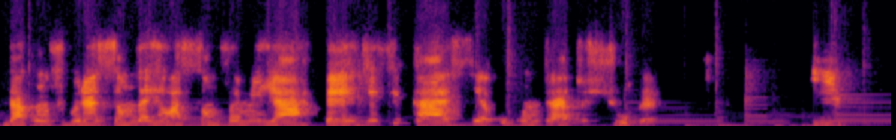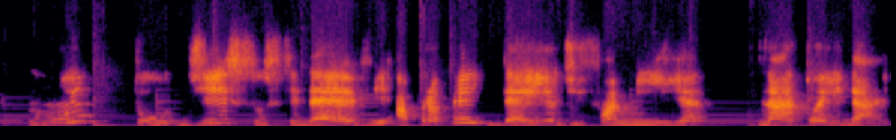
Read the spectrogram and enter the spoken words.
da configuração da relação familiar perde eficácia o contrato sugar. E muito disso se deve à própria ideia de família na atualidade.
